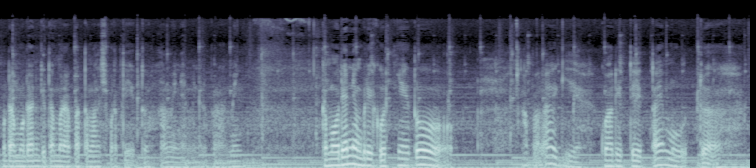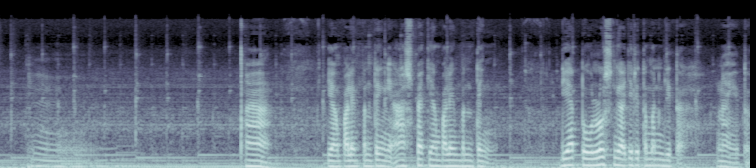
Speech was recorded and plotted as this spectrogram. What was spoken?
Mudah-mudahan kita mendapat teman seperti itu. Amin amin amin, amin kemudian yang berikutnya itu apa lagi ya? Quality time udah hmm. nah yang paling penting nih aspek yang paling penting. Dia tulus nggak jadi teman kita? Nah itu.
